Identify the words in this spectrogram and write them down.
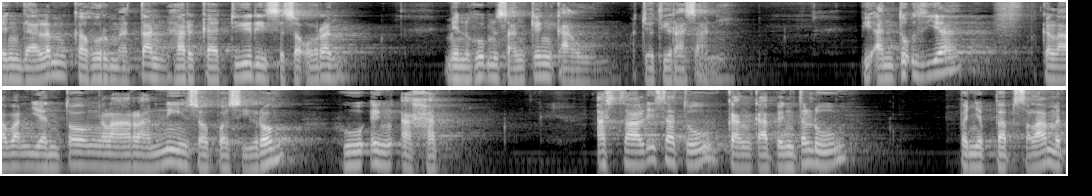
Ing dalam kehormatan harga diri seseorang. Minhum sangking kaum. Aja dirasani. Bi antukzia kelawan yento ngelarani sopo siro hu ing ahad. Astali satu kang kaping telu penyebab selamat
